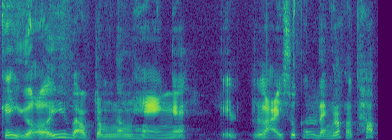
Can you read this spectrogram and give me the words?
cái gửi vào trong ngân hàng á cái lãi suất nó đang rất là thấp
